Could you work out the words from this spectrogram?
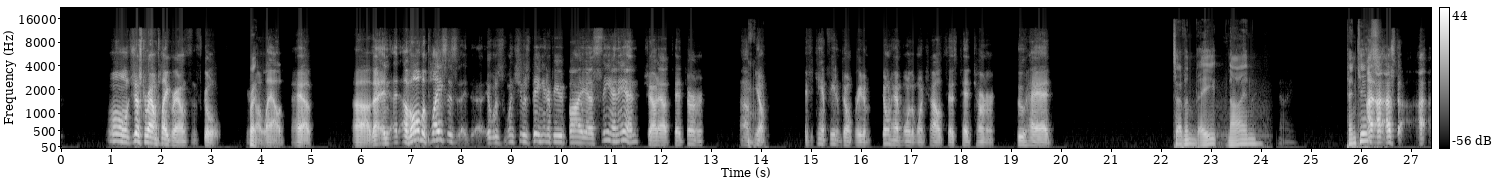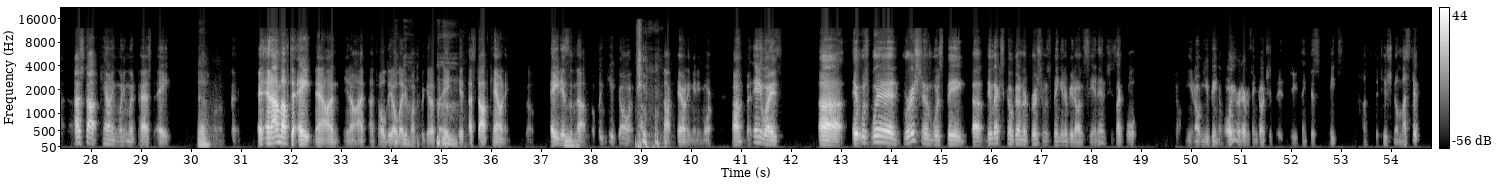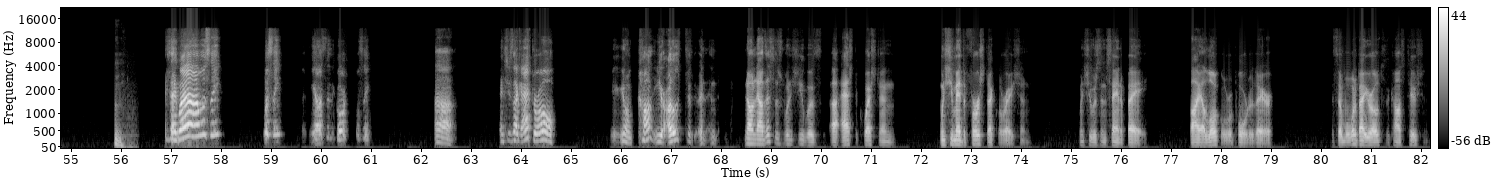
well, just around playgrounds and schools. You're right. not allowed to have uh, that. And, and, of all the places, it was when she was being interviewed by uh, CNN. Shout out Ted Turner. Um, you know, if you can't feed them, don't breed them. Don't have more than one child, says Ted Turner, who had seven, eight, nine, ten kids. I I, I, st- I, I stopped counting when he went past eight. Yeah. And, and, I'm up to eight now. And you know, I, I told the old lady once we get up to eight kids, I stopped counting. So eight is hmm. enough, but we can keep going. I'm not counting anymore. Um, but anyways, uh, it was when Grisham was being uh, New Mexico Governor Grisham was being interviewed on CNN. She's like, "Well, you know, you being a lawyer and everything, don't you? Do you think this meets constitutional muster? Hmm. He's like, well, we'll see. We'll see. You know, it's in the court. We'll see. Uh, and she's like, after all, you know, con- your oath to, and, and no, now this is when she was uh, asked a question when she made the first declaration when she was in Santa Fe by a local reporter there And said, "Well, what about your oath to the Constitution?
